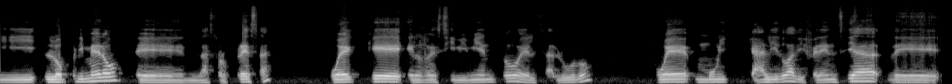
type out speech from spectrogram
Y lo primero, eh, la sorpresa, fue que el recibimiento, el saludo, fue muy cálido, a diferencia de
